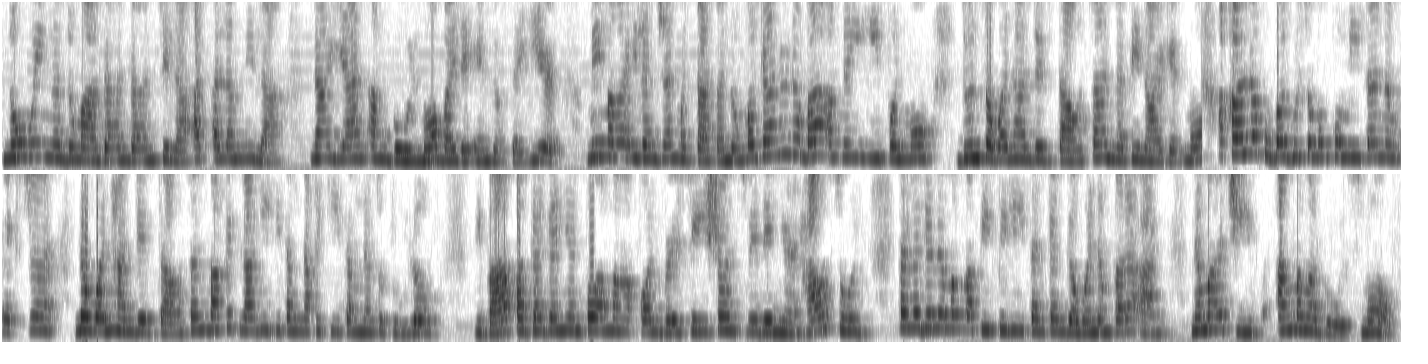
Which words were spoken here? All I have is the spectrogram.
knowing na dumadaan-daan sila at alam nila na yan ang goal mo by the end of the year. May mga ilan dyan magtatanong, magkano na ba ang naiipon mo dun sa 100,000 na tinarget mo? Akala ko ba gusto mong kumita ng extra na 100,000? Bakit lagi kitang nakikitang natutulog? Diba? Pagka ganyan po ang mga conversations within your household, talaga namang mapipilitan kang gawan ng paraan na ma-achieve ang mga goals mo.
